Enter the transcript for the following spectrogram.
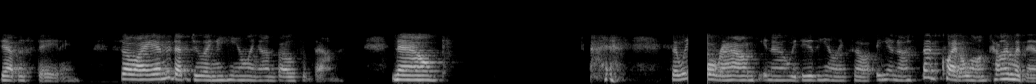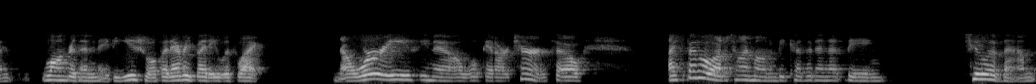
devastating. So I ended up doing a healing on both of them. Now, around, you know, we do the healing. So, you know, I spent quite a long time with them, longer than maybe usual, but everybody was like, no worries, you know, we'll get our turn. So I spent a lot of time on them because it ended up being two of them.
